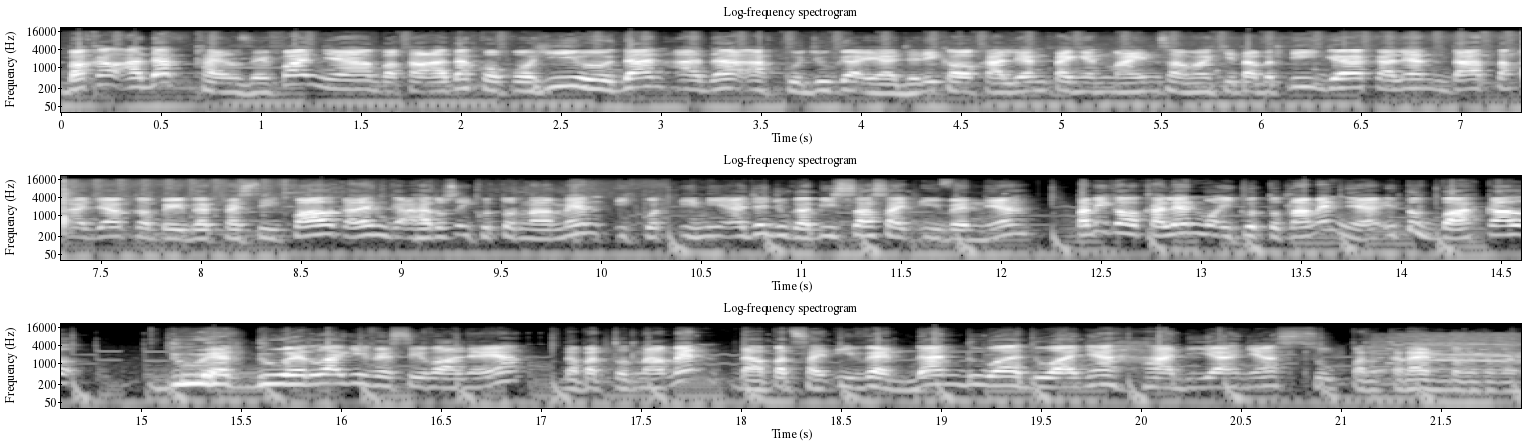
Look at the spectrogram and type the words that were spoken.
Bakal ada Kyle Zevanya, bakal ada Koko Hiu, dan ada aku juga ya. Jadi kalau kalian pengen main sama kita bertiga, kalian datang aja ke Beyblade Festival. Kalian nggak harus ikut turnamen, ikut ini aja juga bisa side eventnya. Tapi kalau kalian mau ikut turnamennya, itu bakal duet-duet lagi festivalnya ya. Dapat turnamen, dapat side event. Dan dua-duanya hadiahnya super keren teman-teman.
